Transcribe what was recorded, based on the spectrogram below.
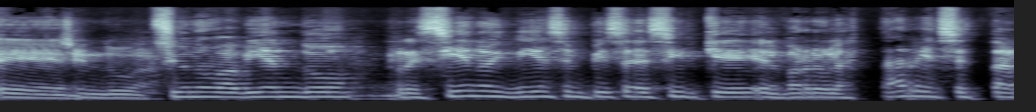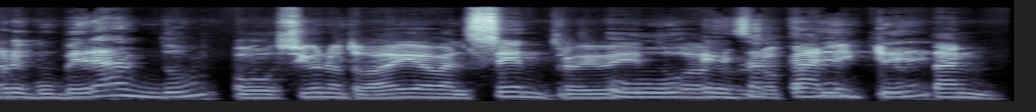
Eh, Sin duda. Si uno va viendo, recién hoy día se empieza a decir que el barrio Las Tarrias se está recuperando. O si uno todavía va al centro y ve todos los locales que están.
